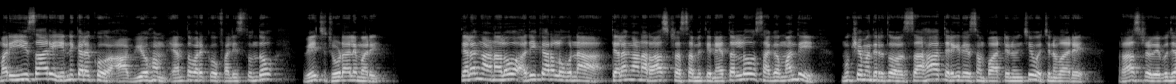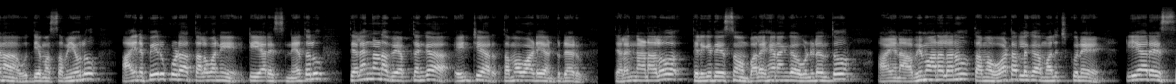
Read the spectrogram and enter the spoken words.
మరి ఈసారి ఎన్నికలకు ఆ వ్యూహం ఎంతవరకు ఫలిస్తుందో వేచి చూడాలి మరి. తెలంగాణలో అధికారంలో ఉన్న తెలంగాణ రాష్ట్ర సమితి నేతల్లో సగం మంది ముఖ్యమంత్రితో సహా తెలుగుదేశం పార్టీ నుంచి వచ్చిన వారే రాష్ట్ర విభజన ఉద్యమ సమయంలో ఆయన పేరు కూడా తలవని టీఆర్ఎస్ నేతలు తెలంగాణ వ్యాప్తంగా ఎన్టీఆర్ తమవాడే అంటున్నారు. తెలంగాణలో తెలుగుదేశం బలహీనంగా ఉండడంతో ఆయన అభిమానులను తమ ఓటర్లుగా మలుచుకునే టీఆర్ఎస్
